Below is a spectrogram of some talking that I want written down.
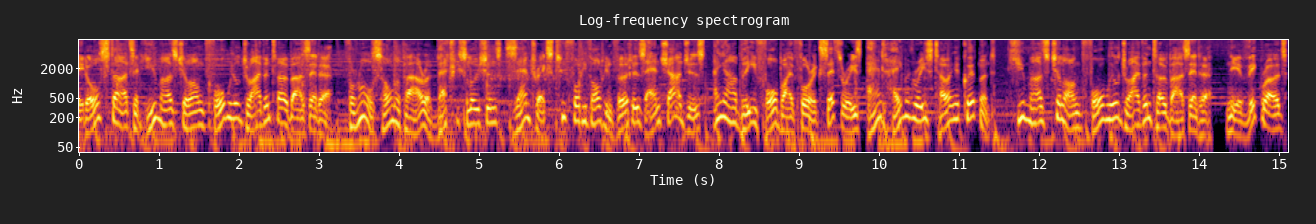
It all starts at Umhauer's Geelong four-wheel drive and tow bar centre. For all solar power and battery solutions, Xantrex 240 volt inverters and chargers, ARB 4x4 accessories, and Hayman Reese towing equipment. Umhauer's Geelong four-wheel drive and tow bar centre, near Vic Roads,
